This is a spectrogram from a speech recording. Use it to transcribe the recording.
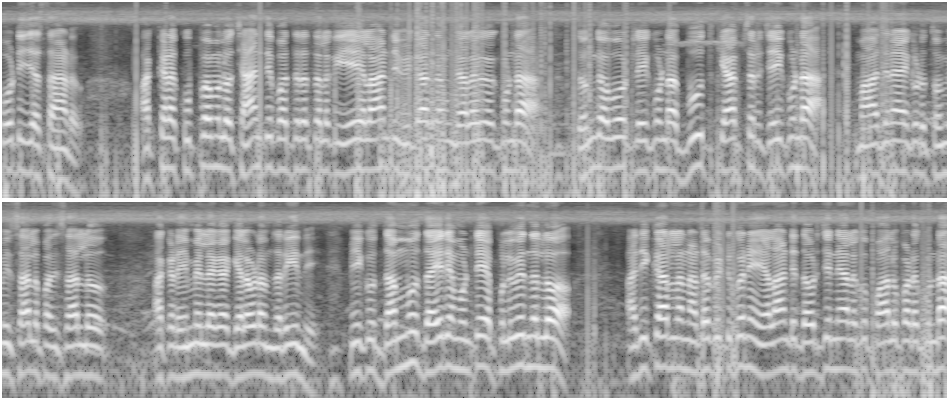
పోటీ చేస్తున్నాడు అక్కడ కుప్పంలో శాంతి భద్రతలకు ఎలాంటి విఘాతం కలగకుండా దొంగ ఓటు లేకుండా బూత్ క్యాప్చర్ చేయకుండా మా అధినాయకుడు తొమ్మిది సార్లు పదిసార్లు అక్కడ ఎమ్మెల్యేగా గెలవడం జరిగింది. మీకు దమ్ము ధైర్యం ఉంటే పులివెందుల్లో అధికారులను అడ్డబెట్టుకొని ఎలాంటి దౌర్జన్యాలకు పాల్పడకుండా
